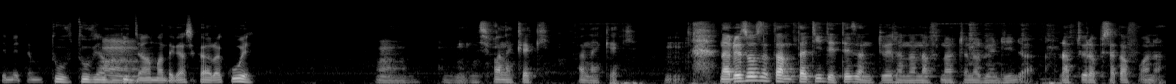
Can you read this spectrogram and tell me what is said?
dia mety mitovitovy amin'ny pizza Madagasikara koa e. Misy fanakaiky, fanakaiky. Nareo zao za tam taty de taiza ny toerana nafinaritra anareo indrindra ra toeram-pisakafoanana?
